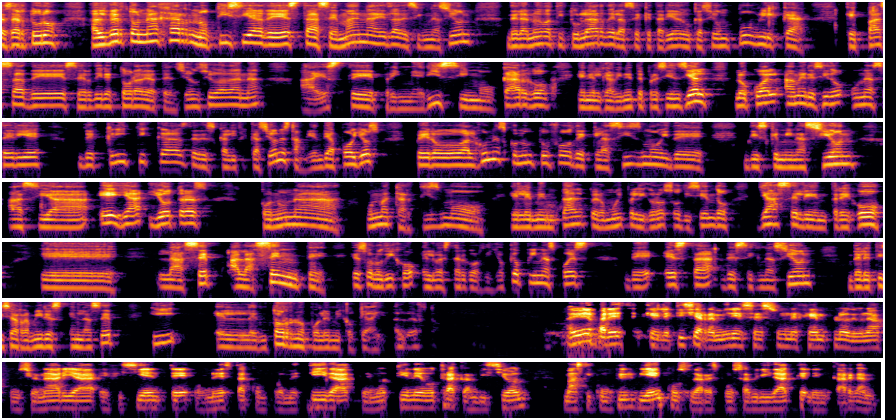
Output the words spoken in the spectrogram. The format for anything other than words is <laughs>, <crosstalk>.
Gracias, Arturo. Alberto Nájar, noticia de esta semana es la designación de la nueva titular de la Secretaría de Educación Pública, que pasa de ser directora de Atención Ciudadana a este primerísimo cargo en el gabinete presidencial, lo cual ha merecido una serie de críticas, de descalificaciones, también de apoyos, pero algunas con un tufo de clasismo y de discriminación hacia ella y otras con una, un macartismo elemental, pero muy peligroso, diciendo ya se le entregó eh, la CEP a la CENTE. Eso lo dijo el Bester Gordillo. ¿Qué opinas, pues, de esta designación de Leticia Ramírez en la CEP y el entorno polémico que hay, Alberto? A mí me parece que Leticia Ramírez es un ejemplo de una funcionaria eficiente, honesta, comprometida, que no tiene otra ambición más que cumplir bien con la responsabilidad que le encargan.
